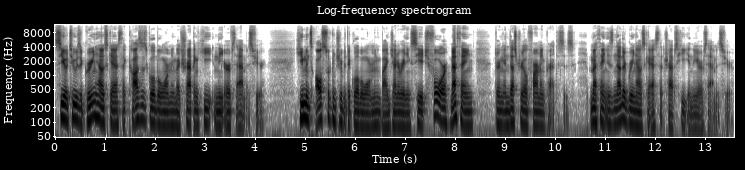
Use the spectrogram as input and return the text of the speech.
CO2 is a greenhouse gas that causes global warming by trapping heat in the Earth's atmosphere. Humans also contribute to global warming by generating CH4, methane, during industrial farming practices. Methane is another greenhouse gas that traps heat in the Earth's atmosphere.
